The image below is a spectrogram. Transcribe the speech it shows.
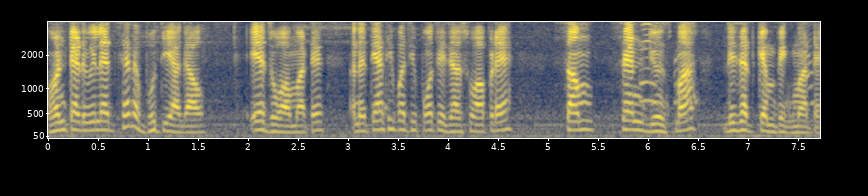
હોન્ટેડ વિલેજ છે ને ભૂતિયા ગાંવ એ જોવા માટે. અને ત્યાંથી પછી પહોંચી જશું આપણે સમ સેન્ટ ડ્યુન્સમાં ડિઝર્ટ કેમ્પિંગ માટે.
